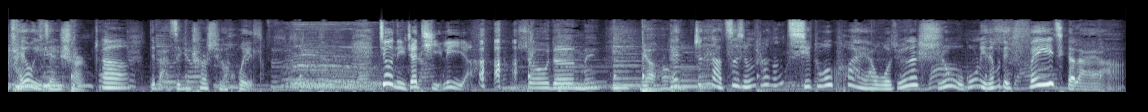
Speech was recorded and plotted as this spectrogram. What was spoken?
还有一件事儿，嗯，得把自行车学会了。就你这体力呀、享受的每一秒。哎，真的，自行车能骑多快呀？我觉得十五公里那不得飞起来啊！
